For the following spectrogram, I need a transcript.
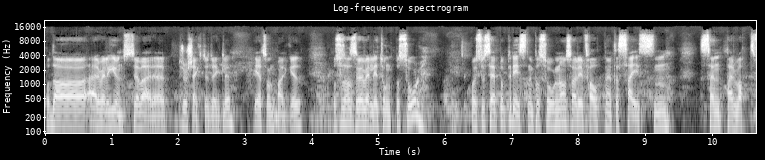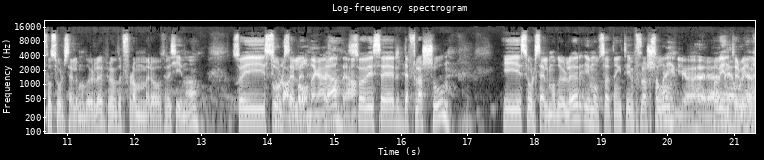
Og da er det veldig gunstig å være prosjektutvikler i et sånt marked. Og så satser vi veldig tungt på sol. Og hvis du ser på prisene på sol nå, så har de falt ned til 16 cent per watt for solcellemoduler pga. at det flammer over fra Kina. Så i solceller er ja. Så vi ser deflasjon i solcellemoduler, i motsetning til inflasjon en vindturbiner.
